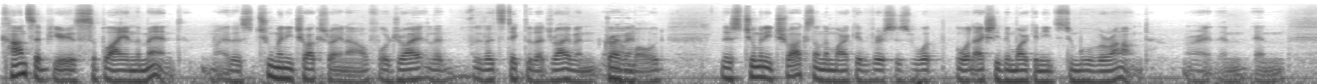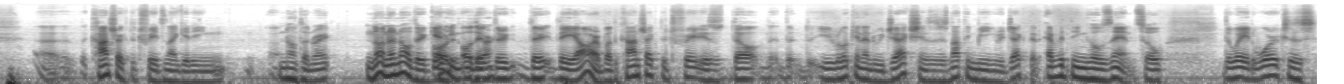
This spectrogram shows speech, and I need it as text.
concept here is supply and demand right there's too many trucks right now for drive let, let's stick to that dry van, uh, Dry van. mode there's too many trucks on the market versus what what actually the market needs to move around all right and and uh, the contracted trade's not getting uh, Nothing, right? no, no, no. They're getting. oh, they they're, are? They're, they they are. But the contracted freight is. They'll. th th you're looking at rejections. There's nothing being rejected. Everything goes in. So, the way it works is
